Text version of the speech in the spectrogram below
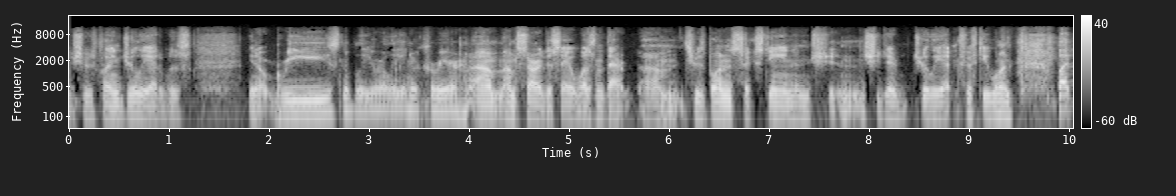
she was playing Juliet, it was, you know, reasonably early in her career. Um, I'm sorry to say it wasn't that. Um, she was born in 16, and she, and she did Juliet in 51. But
